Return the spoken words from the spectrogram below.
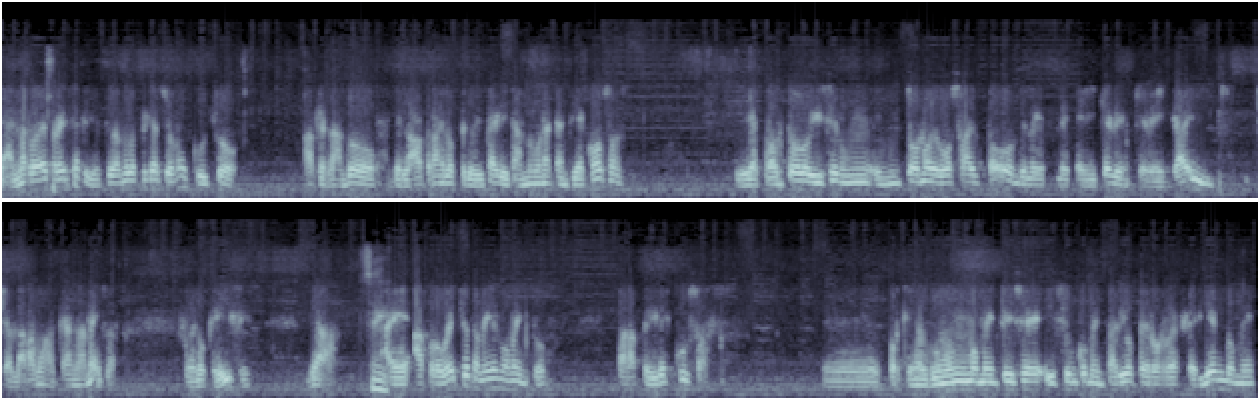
Ya en la rueda de prensa que yo estoy dando la explicación, escucho a Fernando del lado atrás de los periodistas gritando una cantidad de cosas. Y de pronto lo hice en un, en un tono de voz alto donde le, le pedí que, ven- que venga y que habláramos acá en la mesa. Fue lo que hice. Ya. Sí. Eh, aprovecho también el momento para pedir excusas. eh, porque en algún momento hice, hice un comentario, pero refiriéndome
